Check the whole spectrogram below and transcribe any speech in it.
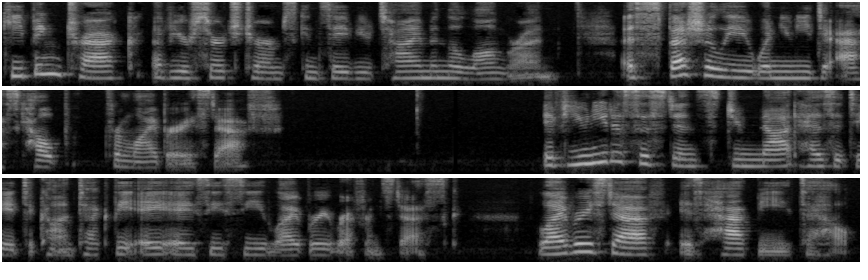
Keeping track of your search terms can save you time in the long run, especially when you need to ask help from library staff. If you need assistance, do not hesitate to contact the AACC Library Reference Desk. Library staff is happy to help.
